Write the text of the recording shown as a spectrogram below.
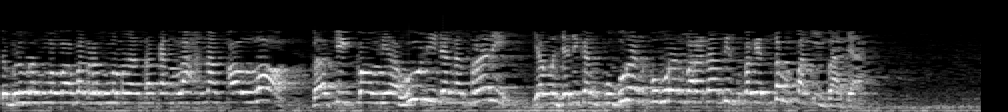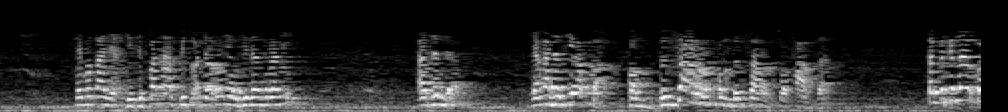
Sebelum Rasulullah wafat, Rasulullah mengatakan laknat Allah bagi kaum Yahudi dan Nasrani yang menjadikan kuburan-kuburan para nabi sebagai tempat ibadah. Saya mau tanya, di depan Nabi itu ada orang Yahudi dan Nasrani? Ada enggak? Yang ada siapa? Pembesar-pembesar sahabat. Tapi kenapa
